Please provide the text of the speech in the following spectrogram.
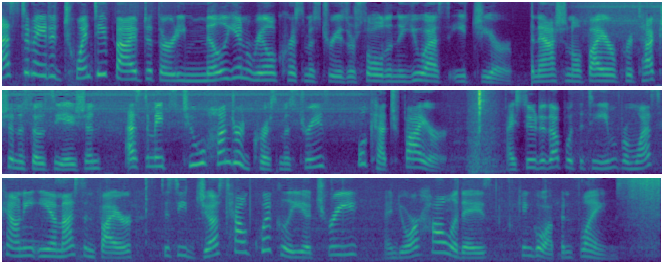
estimated 25 to 30 million real Christmas trees are sold in the U.S. each year. The National Fire Protection Association estimates 200 Christmas trees will catch fire. I suited up with the team from West County EMS and Fire to see just how quickly a tree and your holidays can go up in flames.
